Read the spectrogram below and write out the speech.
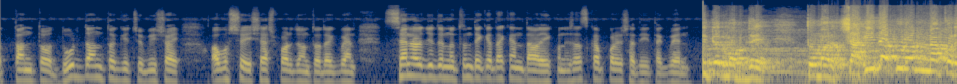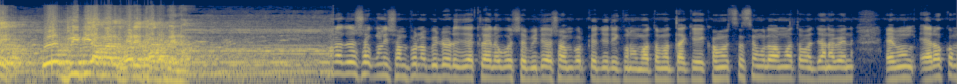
অত্যন্ত দুর্দান্ত কিছু বিষয় অবশ্যই শেষ পর্যন্ত দেখবেন। চ্যানেল যদি নতুন থেকে থাকেন, তাহলে এখন সাবস্ক্রাইব করে সাথেই থাকবেন। মধ্যে তোমার চাহিদা পূরণ না করে ও বিবি আমার ঘরে থাকবে না। দর্শক মানে সম্পূর্ণ ভিডিওটি দেখলেন অবশ্যই ভিডিও সম্পর্কে যদি কোনো মতামত থাকে কমেন্ট সেকশনে মূল্য মতামত জানাবেন এবং এরকম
